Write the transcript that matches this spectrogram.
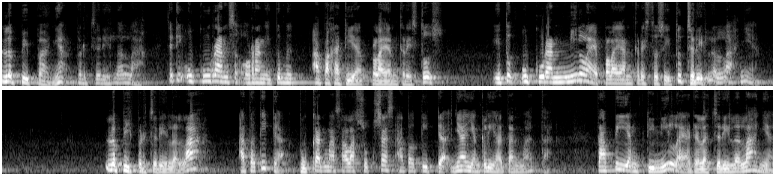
lebih banyak berjerih lelah. Jadi ukuran seorang itu apakah dia pelayan Kristus? Itu ukuran nilai pelayan Kristus itu jerih lelahnya. Lebih berjerih lelah atau tidak, bukan masalah sukses atau tidaknya yang kelihatan mata, tapi yang dinilai adalah jerih lelahnya.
